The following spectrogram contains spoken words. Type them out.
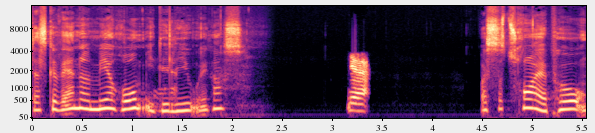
Der skal være noget mere rum i det Ja. liv, ikke også? Ja. Og så tror jeg på,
